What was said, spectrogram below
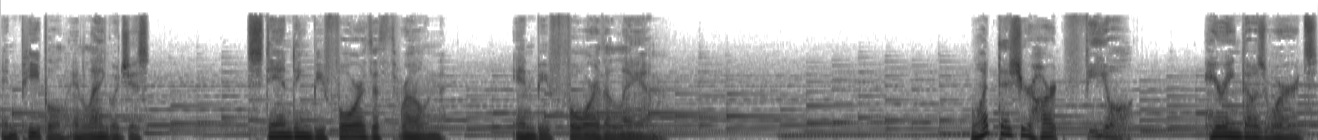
and people and languages, standing before the throne and before the Lamb. What does your heart feel hearing those words?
